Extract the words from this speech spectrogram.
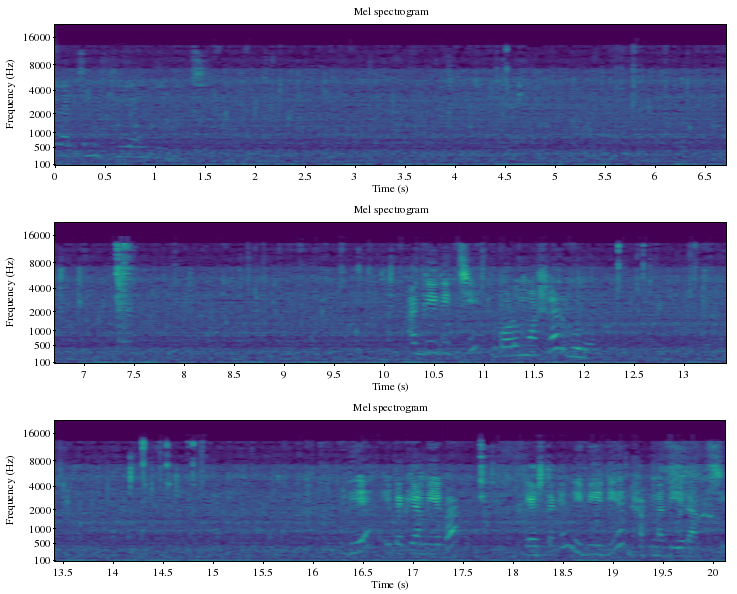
চামচের এক চামচ ঘি আমি আর দিয়ে দিচ্ছি গরম মশলার গুঁড়ো। দিয়ে এটাকে আমি এবার গ্যাসটাকে নিভিয়ে দিয়ে ঢাকনা দিয়ে রাখছি।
